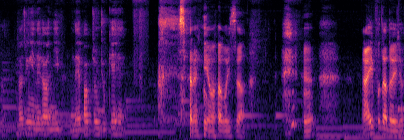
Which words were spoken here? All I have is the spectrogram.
어, 나중에 내가 내밥좀 줄게 해. 사랑해요 하고 있어. 응? 아 이쁘다도 해줘.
